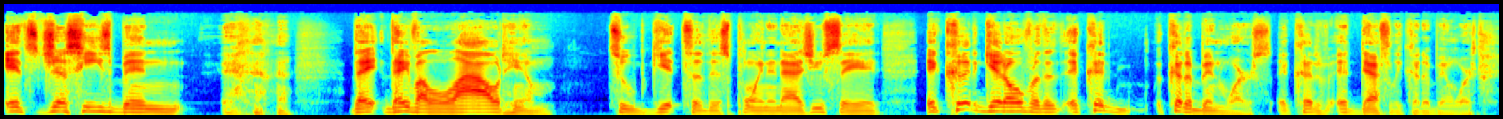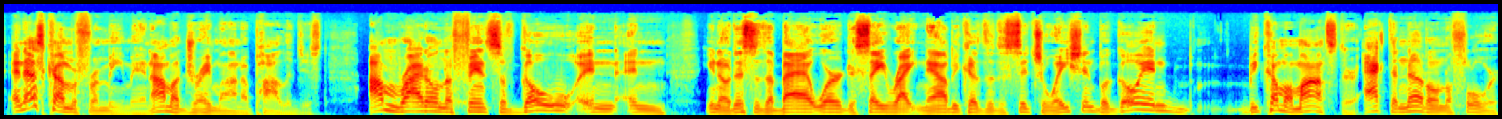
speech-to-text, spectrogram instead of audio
It's just he's been they they've allowed him to get to this point, and as you said, it could get over the. It could it could have been worse. It could have. It definitely could have been worse. And that's coming from me, man. I'm a Draymond apologist. I'm right on the fence of go and and you know this is a bad word to say right now because of the situation, but go ahead and become a monster, act a nut on the floor.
